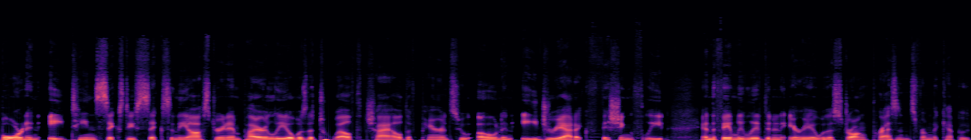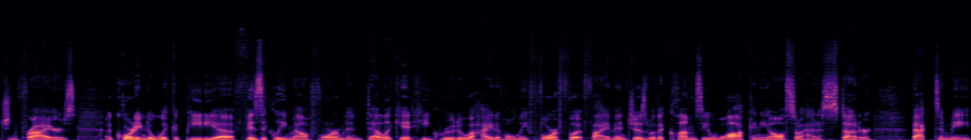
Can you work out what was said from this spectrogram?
Born in 1866 in the Austrian Empire, Leo was the 12th child of parents who owned an Adriatic fishing fleet, and the family lived in an area with a strong presence from the Capuchin friars. According to Wikipedia, physically malformed and delicate, he grew to a height of only 4 foot 5 inches with a clumsy walk, and he also had a stutter. Back to me.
